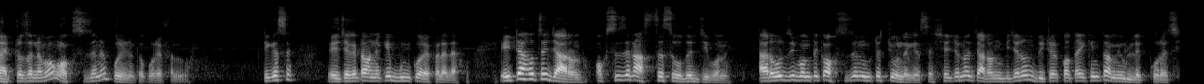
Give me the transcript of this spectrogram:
নাইট্রোজেন এবং অক্সিজেনে পরিণত করে ফেলল। ঠিক আছে? এই জায়গাটা অনেকে ভুল করে ফেলে, দেখো। এটা হচ্ছে জারণ। অক্সিজেন আসতেছে ওদের জীবনে। আর ওর জীবন থেকে অক্সিজেন উল্টে চলে গেছে। সেই জন্য জারণ বিজারণ দুইটার কথাই কিন্তু আমি উল্লেখ করেছি।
